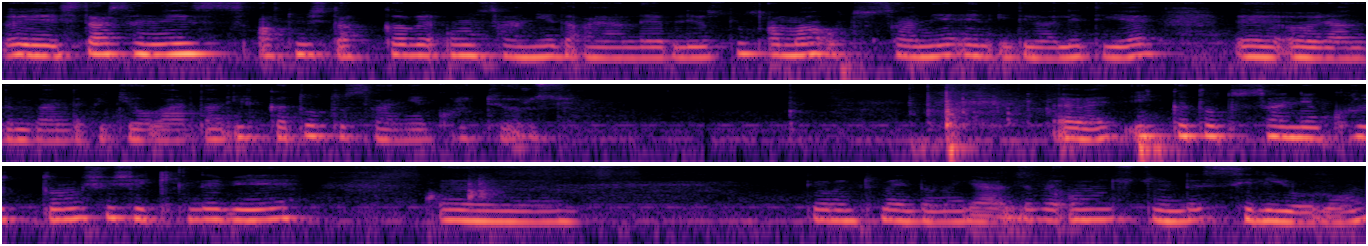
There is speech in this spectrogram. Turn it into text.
Ee, isterseniz 60 dakika ve 10 saniye de ayarlayabiliyorsunuz. Ama 30 saniye en ideali diye e, öğrendim ben de videolardan. İlk katı 30 saniye kurutuyoruz. Evet ilk katı 30 saniye kuruttum. Şu şekilde bir e, görüntü meydana geldi ve onun üstünde siliyorum.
